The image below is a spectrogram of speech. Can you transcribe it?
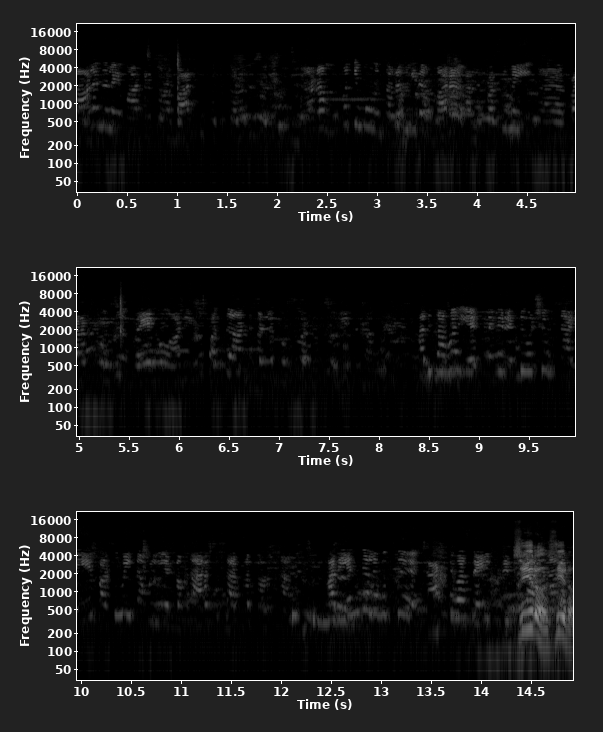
காலநிலை மாற்றத்தோட பாதிப்பு தொடர்ந்து சொல்லிட்டு ஆனா முப்பத்தி மூணு சதவீதம் வர அந்த பசுமை அஹ், பரப்பு வந்து வேகம் அப்படின்னு பத்து ஆண்டுகள்ல கொண்டு வரணும்னு சொல்லிட்டு இருக்காங்க அதுக்காக ஏற்கனவே ரெண்டு வருஷம் முன்னாடியே பசுமை தமிழ் இயக்கம் வந்து அரசு சார்பில் தொடங்கினாங்க அது எந்த அளவுக்கு ஆக்டிவா செயல்பட்டு ஜீரோ ஜீரோ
